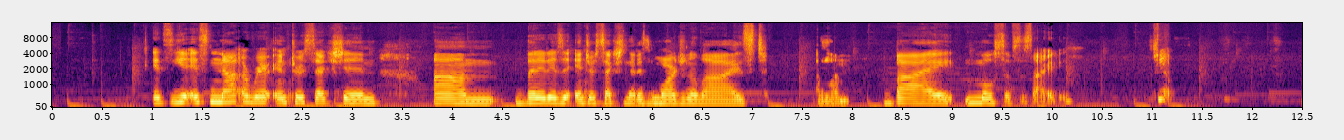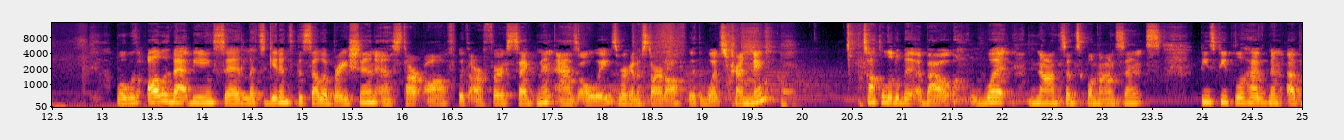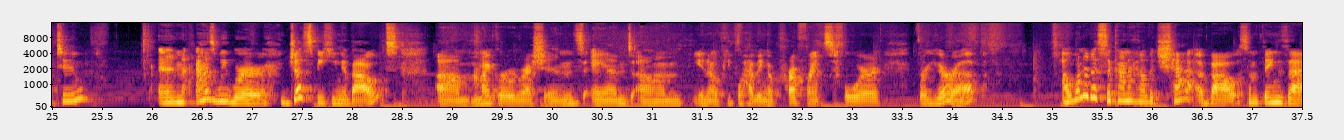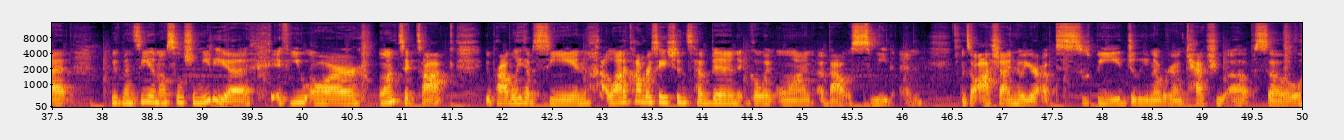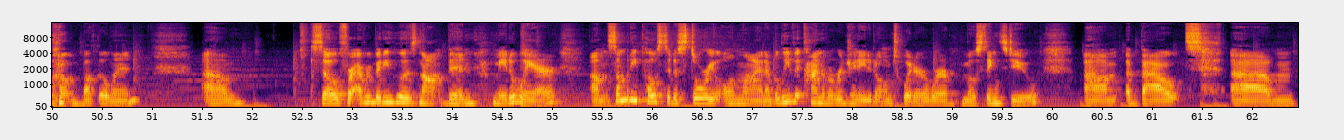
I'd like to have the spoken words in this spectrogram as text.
It's yeah, it's not a rare intersection um, but it is an intersection that is marginalized um, by most of society. So, yep. Well, with all of that being said, let's get into the celebration and start off with our first segment. As always, we're going to start off with what's trending. Talk a little bit about what nonsensical nonsense these people have been up to and as we were just speaking about um, microaggressions and um, you know people having a preference for for Europe, I wanted us to kind of have a chat about some things that we've been seeing on social media. If you are on TikTok, you probably have seen a lot of conversations have been going on about Sweden. And so, Asha, I know you're up to speed. Jelena, we're going to catch you up, so buckle in. Um, so, for everybody who has not been made aware, um, somebody posted a story online. I believe it kind of originated on Twitter, where most things do, um, about um,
